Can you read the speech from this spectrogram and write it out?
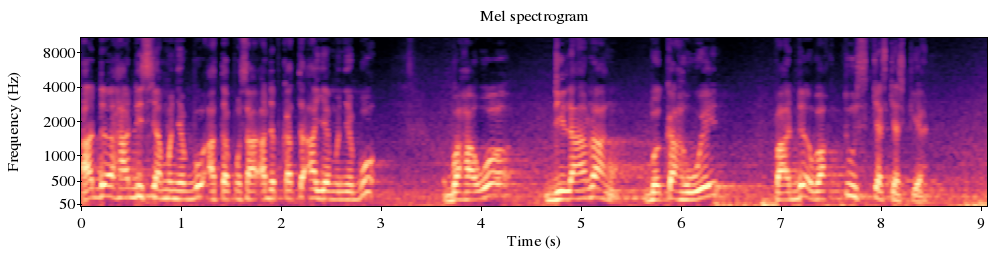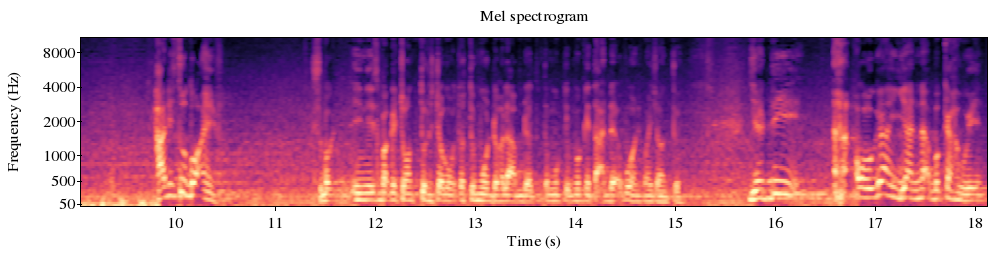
Ada hadis yang menyebut ataupun ada perkataan yang menyebut bahawa dilarang berkahwin pada waktu sekian-sekian hadis tu dhaif sebagai, ini sebagai contoh secara contoh mudah lah benda tu mungkin mungkin tak ada pun sebagai contoh jadi orang yang nak berkahwin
